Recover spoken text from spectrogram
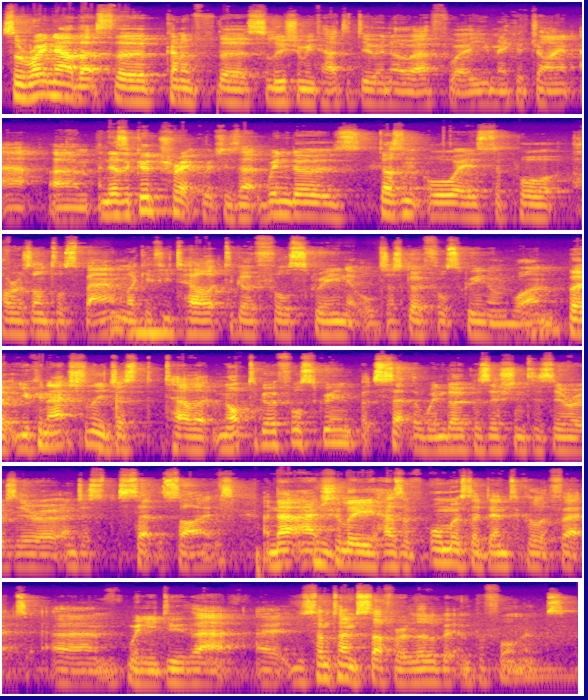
So right now, that's the kind of the solution we've had to do in OF, where you make a giant app. Um, and there's a good trick, which is that Windows doesn't always support horizontal span. Like if you tell it to go full screen, it will just go full screen on one. But you can actually just tell it not to go full screen, but set the window position to zero zero and just set the size. And that actually has an almost identical effect um, when you do that. Uh, you sometimes suffer a little bit in performance.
